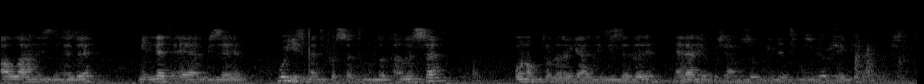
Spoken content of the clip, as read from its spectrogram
Allah'ın izniyle de millet eğer bize bu hizmet fırsatını da tanırsa o noktalara geldiğimizde de neler yapacağımızı milletimiz görecektir arkadaşlar.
